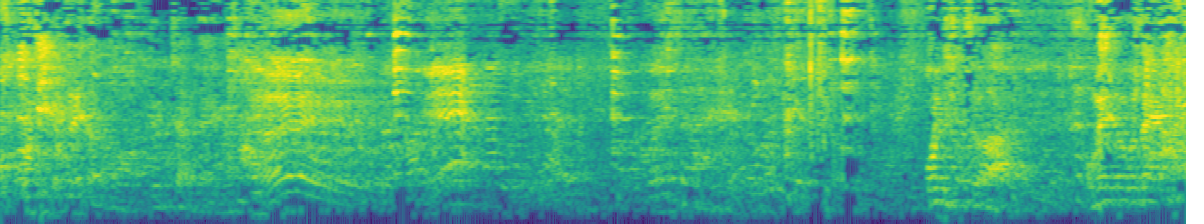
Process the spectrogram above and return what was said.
教えてくれたのもよっちゃんであります本日はおめでとうございます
